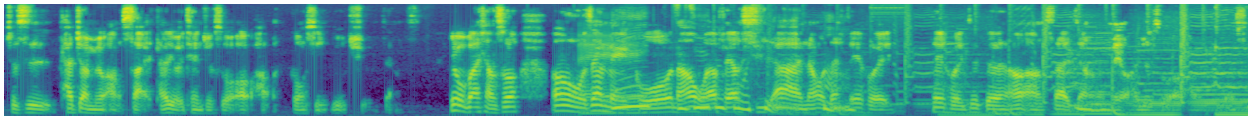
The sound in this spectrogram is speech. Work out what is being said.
就是他居然没有 onsite，他有一天就说：“哦，好，恭喜你录取这样子。”因为我本来想说：“哦，我在美国，然后我要飞到西岸，然后我再飞回飞回这个，然后 onsite 这样没有，他就说：‘哦，恭喜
